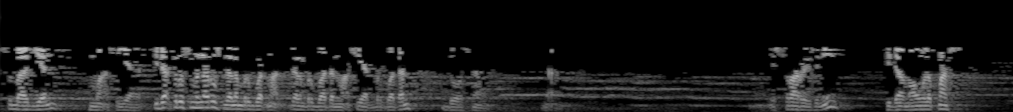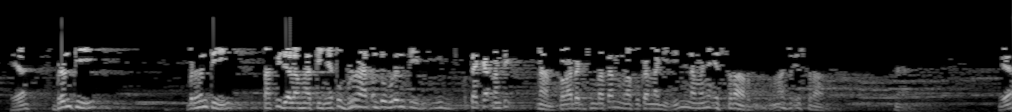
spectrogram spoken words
sebagian maksiat. Tidak terus-menerus dalam berbuat dalam perbuatan maksiat, perbuatan dosa. Nah, Israr di sini tidak mau lepas. Ya, berhenti. Berhenti, tapi dalam hatinya itu berat untuk berhenti. Tekad nanti nah, kalau ada kesempatan melakukan lagi. Ini namanya israr, masuk israr. Nah, ya.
